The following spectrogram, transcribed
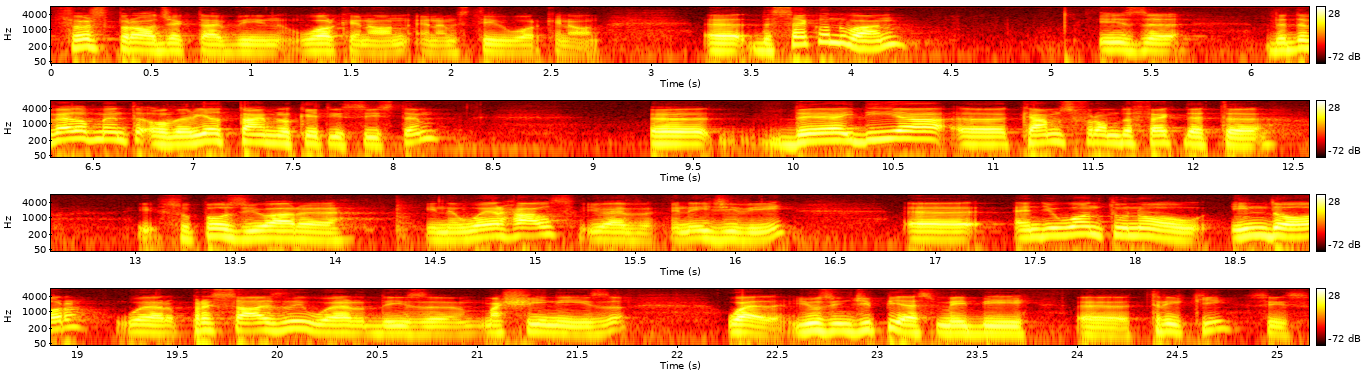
first project I've been working on and I'm still working on. Uh, the second one is uh, the development of a real-time locating system. Uh, the idea comes from the fact that suppose you are uh, in a warehouse, you have an AGV, uh, and you want to know indoor where precisely where this uh, machine is. Well, using GPS may be uh, tricky since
